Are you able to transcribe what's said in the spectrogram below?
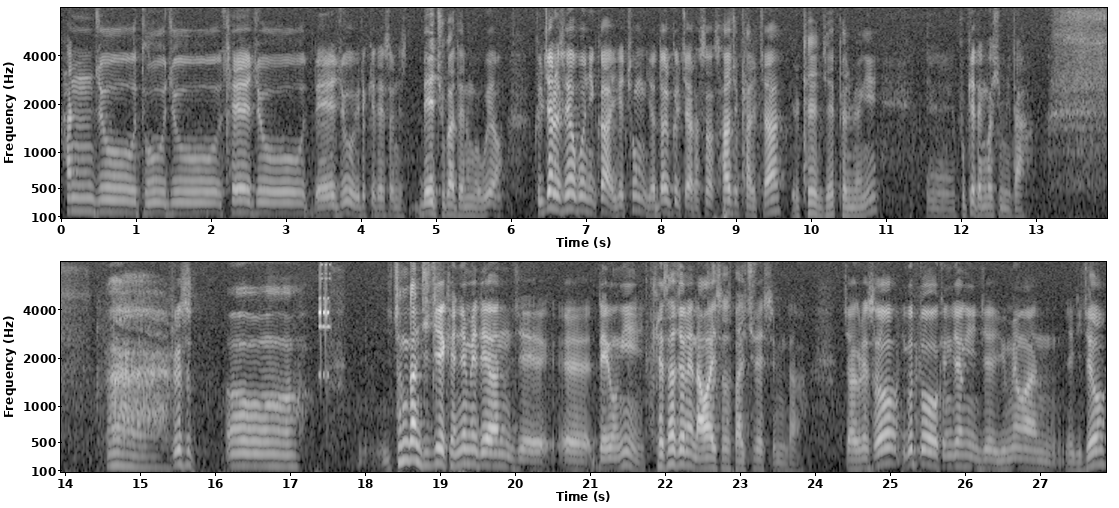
한 주, 두 주, 세 주, 네 주 이렇게 돼서 네 주가 되는 거고요. 글자를 세어 보니까 이게 총 여덟 글자라서 사주 팔자 이렇게 이제 별명이 예, 붙게 된 것입니다. 아, 그래서 어 천간지지의 개념에 대한 이제 에, 내용이 개사전에 나와 있어서 발췌했습니다. 자, 그래서 이것도 굉장히 이제 유명한 얘기죠.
